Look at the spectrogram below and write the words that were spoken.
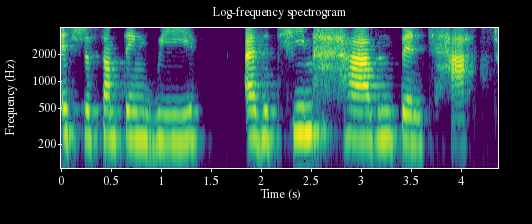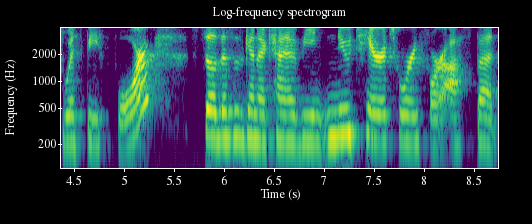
It's just something we as a team haven't been tasked with before. So this is going to kind of be new territory for us, but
